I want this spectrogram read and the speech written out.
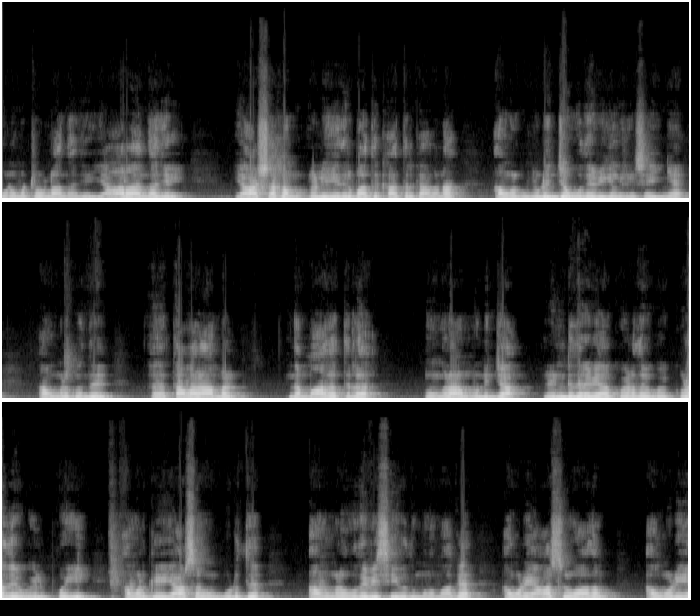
ஊனமற்றவர்களாக இருந்தாலும் சரி யாராக இருந்தாலும் சரி யாசகம் சொல்லி எதிர்பார்த்து காத்திருக்காங்கன்னா அவங்களுக்கு முடிஞ்ச உதவிகள் நீங்கள் செய்யுங்க. அவங்களுக்கு வந்து தவறாமல் இந்த மாதத்தில் உங்களால் முடிஞ்சால் ரெண்டு தடவையாக குலதெய்வ குலதெய்வ கோயிலுக்கு போய் அவங்களுக்கு யாசகம் கொடுத்து அவங்கள உதவி செய்வது மூலமாக அவங்களுடைய ஆசீர்வாதம் அவங்களுடைய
